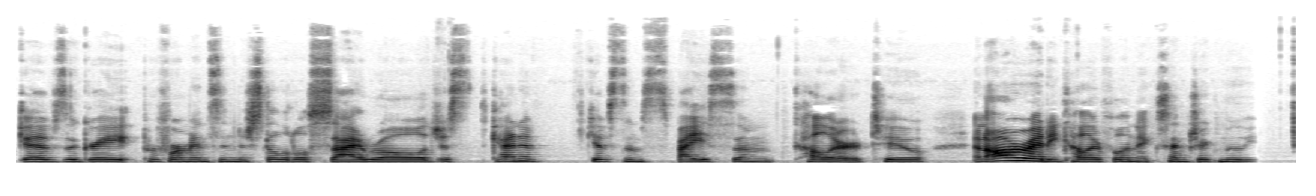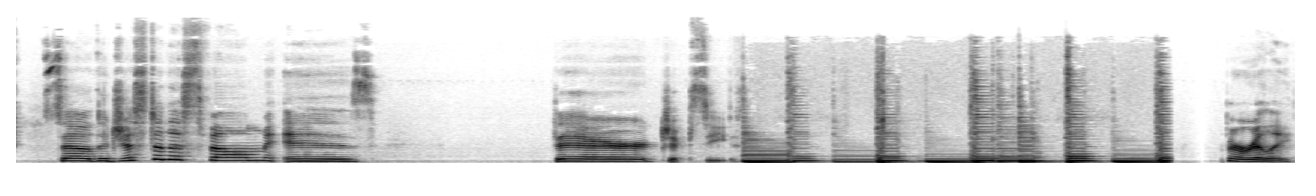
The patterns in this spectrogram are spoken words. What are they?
gives a great performance in just a little side role just kind of gives some spice some color to an already colorful and eccentric movie. So the gist of this film is they're gypsies. But really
